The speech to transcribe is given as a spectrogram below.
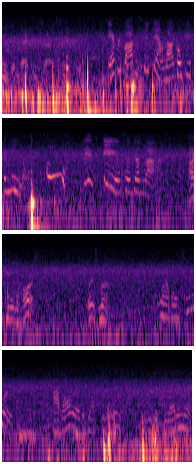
Ain't been back inside since. Everybody sit down. I'll go get the meal. Oh, this is a delight. I can eat a horse. Where's Mom? Now don't you worry about it. I've already brought some food. You just let him know.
